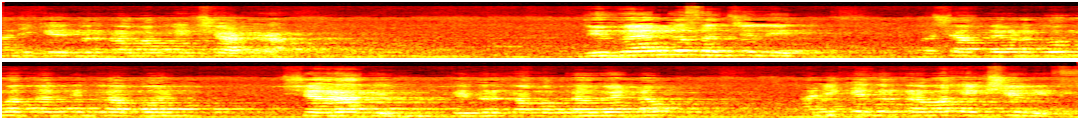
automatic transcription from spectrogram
आणि केंद्र क्रमांक एकशे अठरा. दिव्यांग संचलित असे आपल्याकडे दोन मतदान केंद्र आपण शहरातील केंद्र क्रमांक नव्याण्णव आणि केंद्र क्रमांक एकशे वीस.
